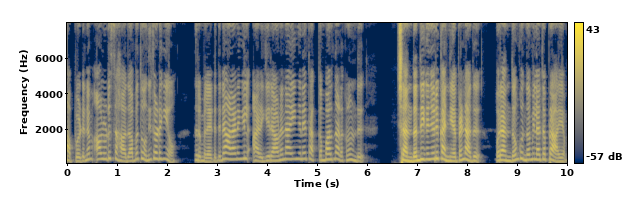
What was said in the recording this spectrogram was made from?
അപ്പോട്ടനും അവളോട് സഹതാപം തോന്നി തുടങ്ങിയോ? നിർമ്മലേട്ടത്തിന്റെ ആളാണെങ്കിൽ അഴകിയ രാവണനായി ഇങ്ങനെ തക്കം പാർന്ന് നടക്കണുണ്ട് ചന്തം തികഞ്ഞൊരു കന്യാപ്പെണ്ണ അത്. ഒരന്തവും കുന്തവുമില്ലാത്ത പ്രായം.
